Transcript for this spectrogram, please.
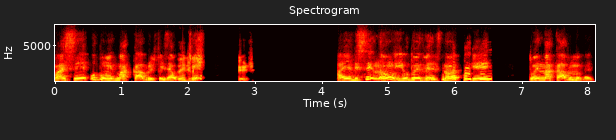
Vai ser o Duende Macabro. Ele fez, é o Duende quê? Verde. Aí ele disse, não, e o Duende Verde? Ele disse, não, é porque Duende Macabro, meu velho.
